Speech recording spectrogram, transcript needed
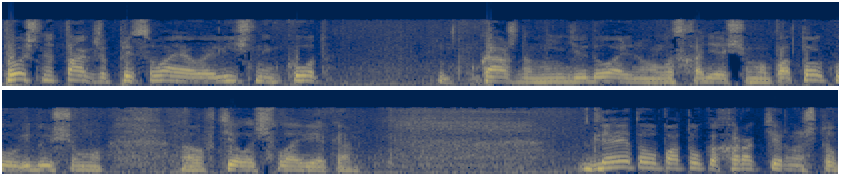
Точно так же присваивая личный код каждому индивидуальному восходящему потоку, идущему э, в тело человека. Для этого потока характерно, что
